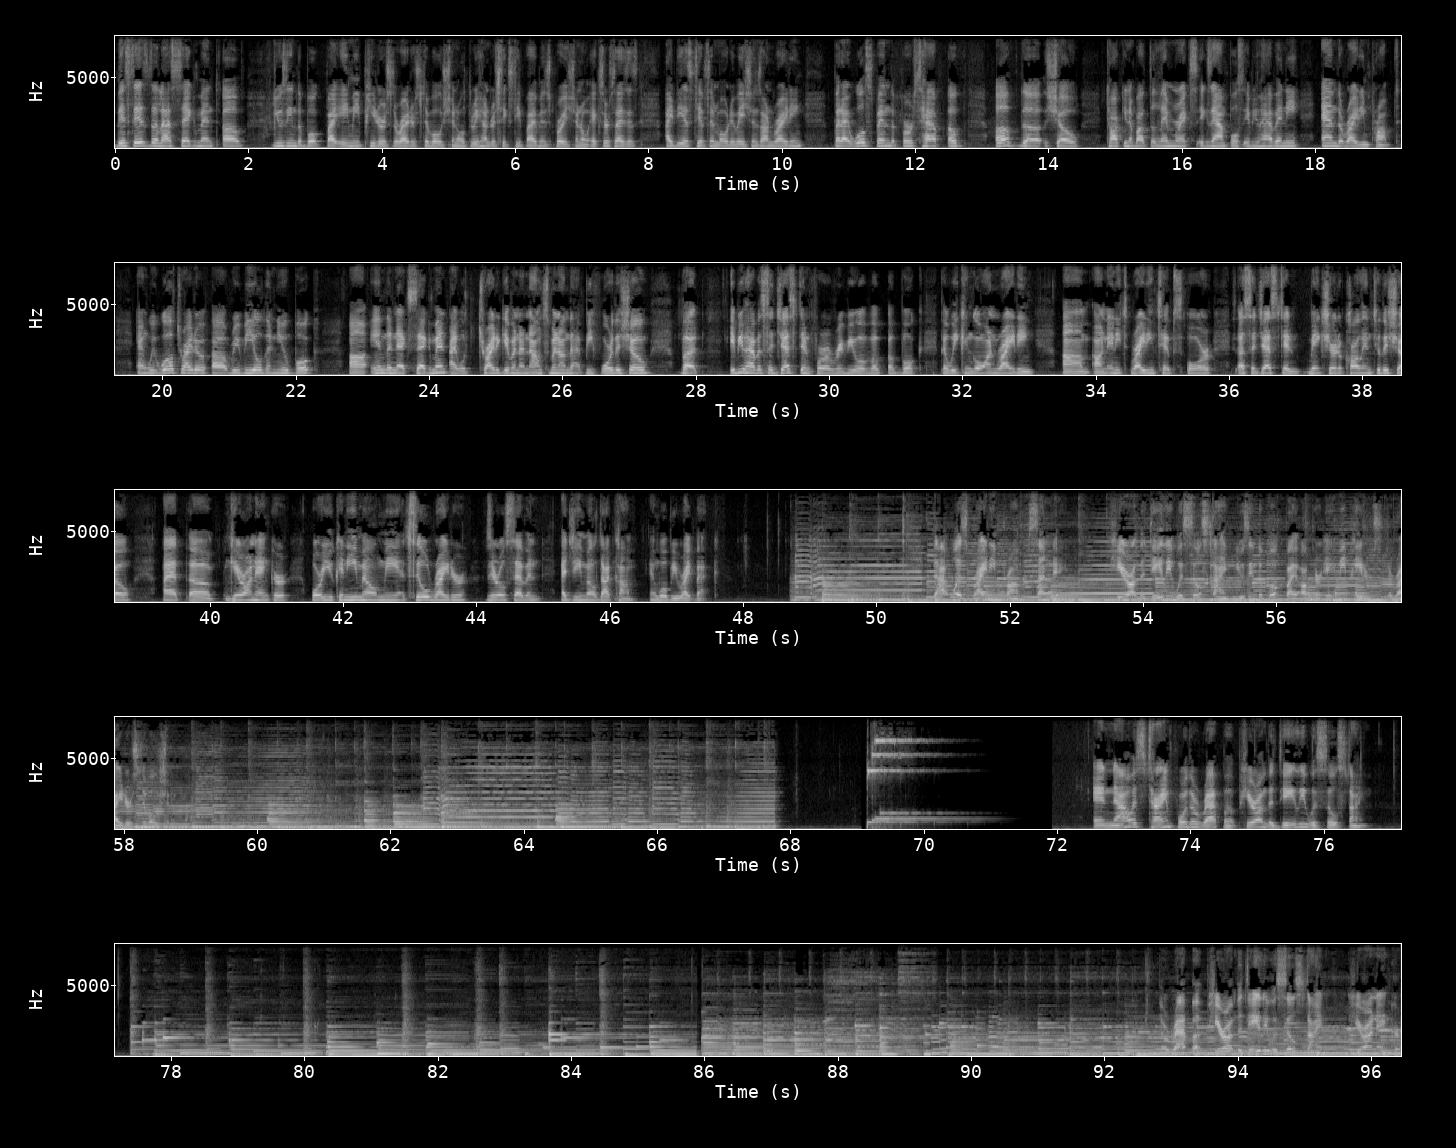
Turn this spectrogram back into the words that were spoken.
This is the last segment of using the book by Amy Peters, The Writer's Devotional 365 Inspirational Exercises, Ideas, Tips, and Motivations on Writing. But I will spend the first half of, of the show talking about the limericks, examples, if you have any, and the writing prompt. And we will try to uh, reveal the new book uh, in the next segment. I will try to give an announcement on that before the show. But if you have a suggestion for a review of a, a book that we can go on writing, um, on any writing tips or a suggestion, make sure to call into the show at uh, here on Anchor, or you can email me at sylwriter07 at gmail.com, and we'll be right back. That was Writing Prompt Sunday here on the Daily with Syl Stein using the book by author Amy Peters, The Writer's Devotion. And now it's time for the wrap up here on the Daily with Syl Stein. Up here on the Daily with Sil Stein, here on Anchor.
